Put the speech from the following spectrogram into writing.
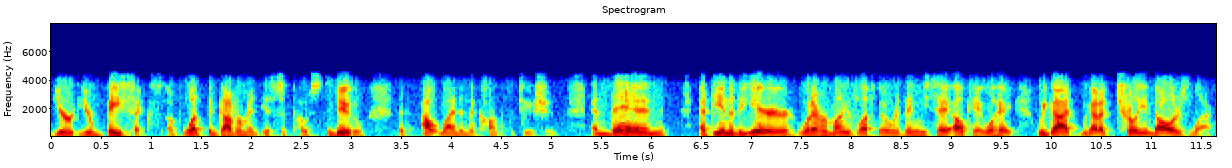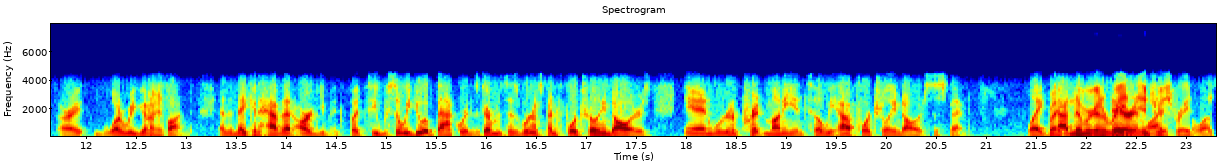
your your basics of what the government is supposed to do that's outlined in the Constitution, and then at the end of the year, whatever money's left over, then you say, okay, well, hey, we got we got a trillion dollars left. All right, what are we going right. to fund? And then they can have that argument. But see, so we do it backwards. The government says we're going to spend four trillion dollars, and we're going to print money until we have four trillion dollars to spend. Like, right, and then we're going to raise interest rates this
